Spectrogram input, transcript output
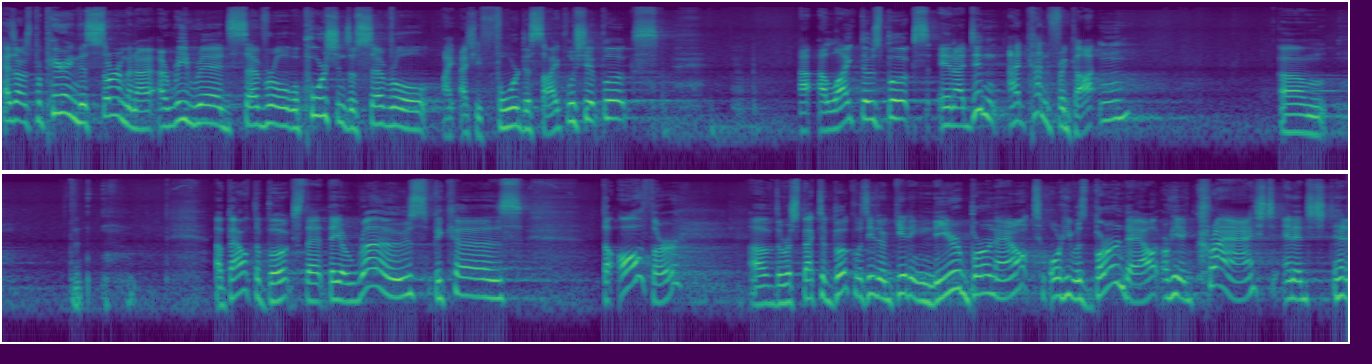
as I was preparing this sermon, I, I reread several well, portions of several, actually four discipleship books. I, I like those books, and I didn't. I'd kind of forgotten. Um, about the books that they arose because the author of the respective book was either getting near burnout or he was burned out or he had crashed and had,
